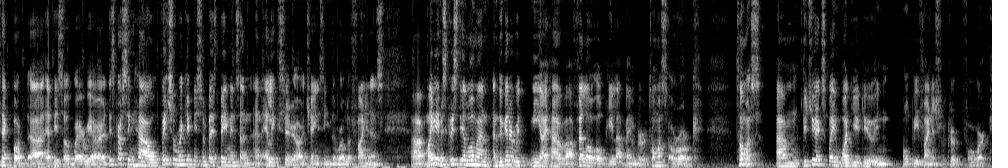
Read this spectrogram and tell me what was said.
Tech Pod uh, episode where we are discussing how facial recognition based payments and, and Elixir are changing the world of finance. Uh, my name is Christian Lohman, and together with me I have a fellow OP Lab member, Thomas O'Rourke. Thomas, um, could you explain what you do in OP Financial Group for work?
